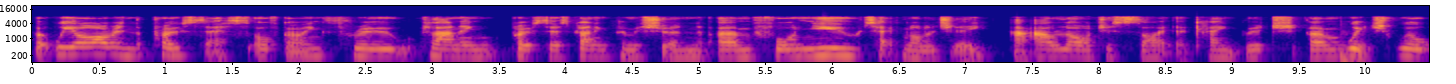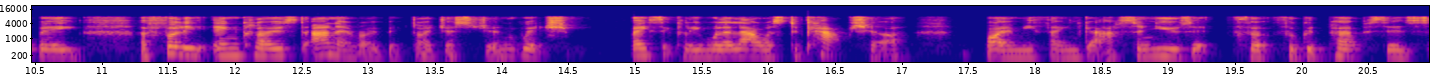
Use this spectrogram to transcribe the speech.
But we are in the process of going through planning process, planning permission um, for new technology at our largest site at Cambridge, um, which will be a fully enclosed anaerobic digestion, which basically will allow us to capture biomethane gas and use it for, for good purposes.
